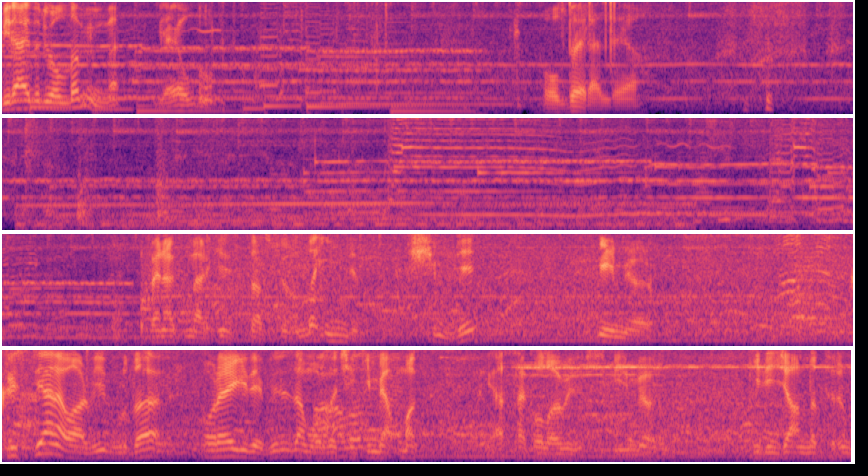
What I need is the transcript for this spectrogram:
Bir aydır yolda mıyım ben? Bir ay oldu mu? Oldu herhalde ya. Kopenhag Merkez İstasyonu'nda indim. Şimdi bilmiyorum. Christiana var bir burada. Oraya gidebiliriz ama orada çekim yapmak yasak olabilir. Bilmiyorum. Gidince anlatırım.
